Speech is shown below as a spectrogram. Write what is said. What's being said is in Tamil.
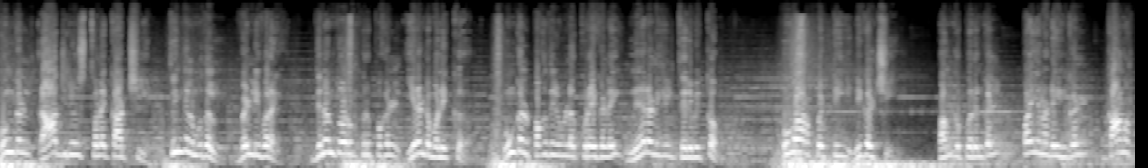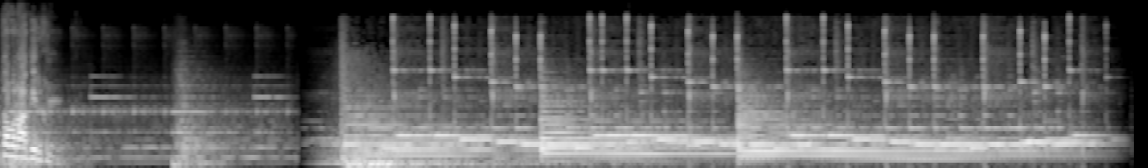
உங்கள் ராஜ் நியூஸ் தொலைக்காட்சியில் திங்கள் முதல் வெள்ளி வரை தினந்தோறும் பிற்பகல் இரண்டு மணிக்கு உங்கள் பகுதியில் உள்ள குறைகளை நேரலையில் தெரிவிக்கும் புகார் பெட்டி நிகழ்ச்சி. பங்கு பெறுங்கள் பயனடையுங்கள் காணத் தவறாதீர்கள்.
